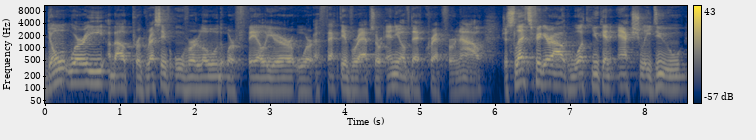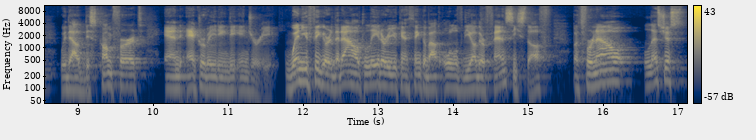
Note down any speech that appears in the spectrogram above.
Don't worry about progressive overload or failure or effective reps or any of that crap for now. Just let's figure out what you can actually do without discomfort and aggravating the injury. When you figure that out, later you can think about all of the other fancy stuff. But for now, let's just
